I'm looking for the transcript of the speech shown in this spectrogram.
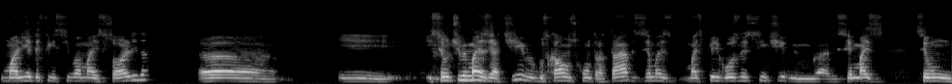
uma linha defensiva mais sólida uh, e, e, ser um time mais reativo, buscar uns contra-ataques, ser mais, mais perigoso nesse sentido, né? ser mais ser um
